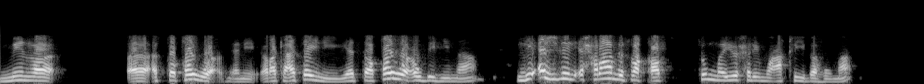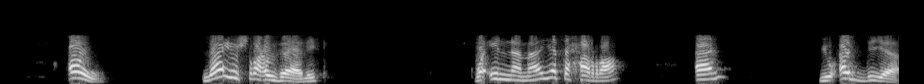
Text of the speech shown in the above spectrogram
من آه، التطوع يعني ركعتين يتطوع بهما لأجل الإحرام فقط ثم يحرم عقيبهما؟ أو لا يشرع ذلك وإنما يتحرى أن يؤدي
